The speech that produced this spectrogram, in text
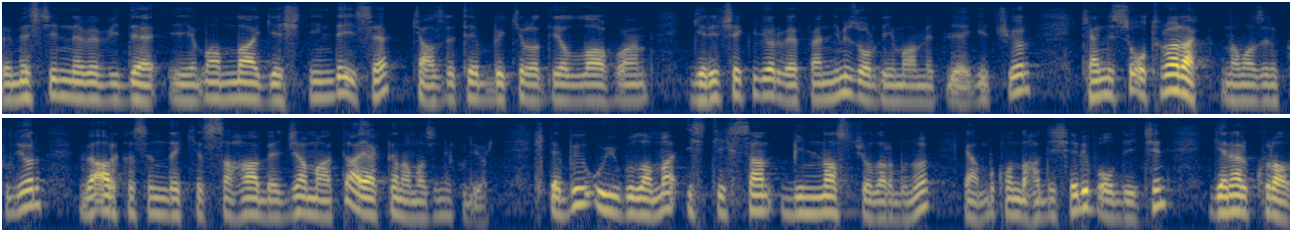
ve Mescid-i Nebevi'de imamlığa geçtiğinde ise ki Hazreti Ebu Bekir radıyallahu anh geri çekiliyor ve Efendimiz orada imametliğe geçiyor. Kendisi oturarak namazını kılıyor ve arkasındaki sahabe cemaati ayakta namazını kılıyor. İşte bu uygulama istihsan bin nas diyorlar bunu. Yani bu konuda hadis-i şerif olduğu için genel kural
